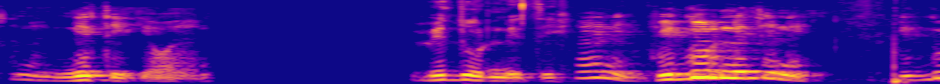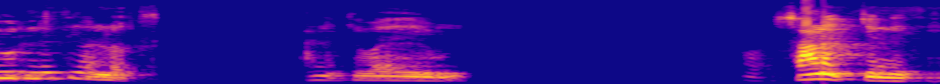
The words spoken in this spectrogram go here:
છે ને નીતિ કહેવાય એને. વિદુર નીતિ. નહીં નહીં વિદુર નીતિ નહીં. વિદુર નીતિ અલગ છે. આને કહેવાય ચાણક્ય નીતિ.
